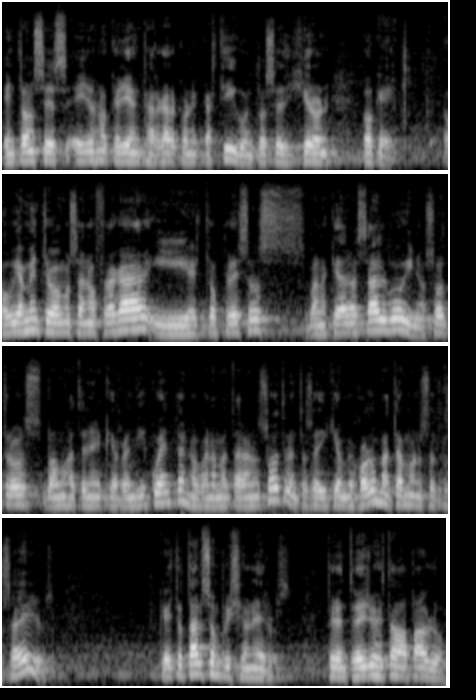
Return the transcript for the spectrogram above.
Entonces ellos no querían cargar con el castigo, entonces dijeron, ok, obviamente vamos a naufragar y estos presos van a quedar a salvo y nosotros vamos a tener que rendir cuentas, nos van a matar a nosotros, entonces dijeron, mejor los matamos nosotros a ellos. Que total son prisioneros, pero entre ellos estaba Pablo.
